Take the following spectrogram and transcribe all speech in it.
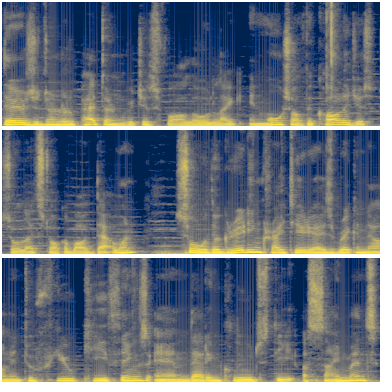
there is a general pattern which is followed like in most of the colleges. So let's talk about that one. So the grading criteria is broken down into few key things and that includes the assignments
